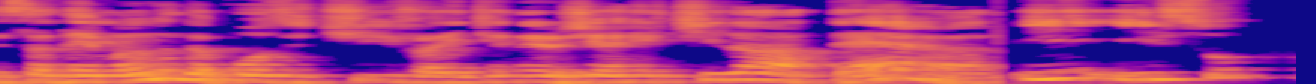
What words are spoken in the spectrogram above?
dessa demanda positiva de energia retida na Terra, e isso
